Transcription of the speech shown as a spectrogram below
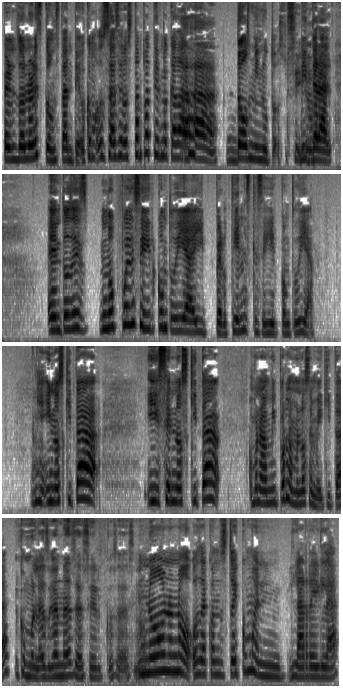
pero el dolor es constante. O, como, o sea, se lo están pateando cada Ajá. dos minutos, Sí. literal. Entonces, no puedes seguir con tu día ahí, pero tienes que seguir con tu día. Y nos quita, y se nos quita, bueno, a mí por lo menos se me quita. Como las ganas de hacer cosas, ¿no? No, no, no, o sea, cuando estoy como en la regla,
